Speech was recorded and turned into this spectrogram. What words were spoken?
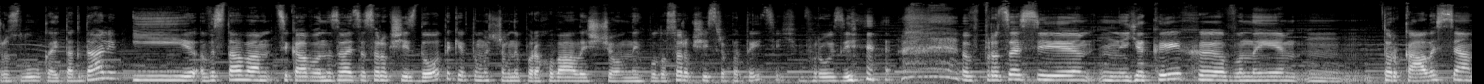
розлука і так далі. І вистава цікаво називається «46 дотиків, тому що вони порахували, що в них було 46 репетицій в Грузії, в процесі яких вони торкалися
